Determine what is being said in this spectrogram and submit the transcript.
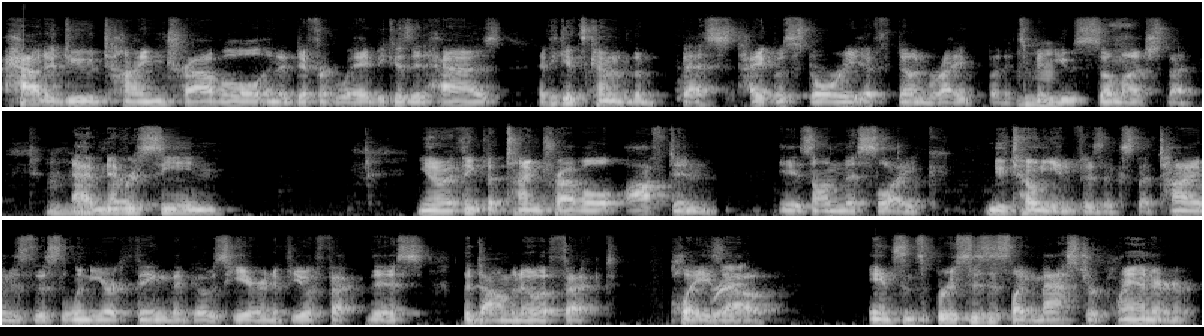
how to do time travel in a different way because it has. I think it's kind of the best type of story if done right, but it's been Mhm. used so much that Mhm. I've never seen, you know, I think that time travel often is on this like Newtonian physics, that time is this linear thing that goes here. And if you affect this, the domino effect plays Right. out. And since Bruce is this like master planner,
